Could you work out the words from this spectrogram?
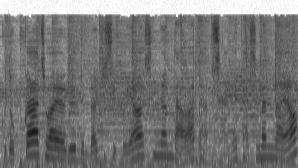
구독과 좋아요를 눌러주시고요. 신난다와 다음 시간에 다시 만나요.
